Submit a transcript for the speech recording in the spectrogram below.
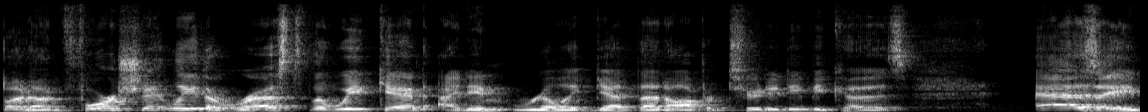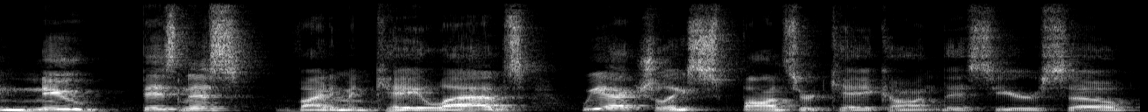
But unfortunately, the rest of the weekend, I didn't really get that opportunity because as a new business, Vitamin K Labs, we actually sponsored KCON this year, so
